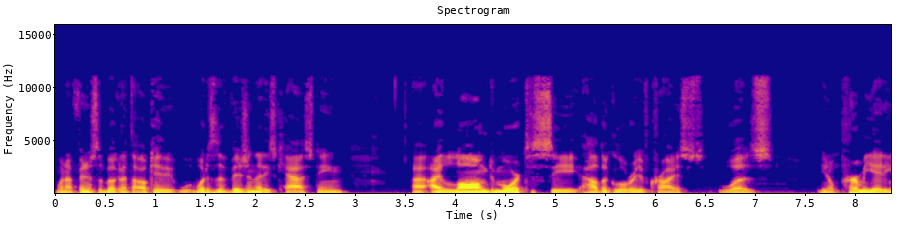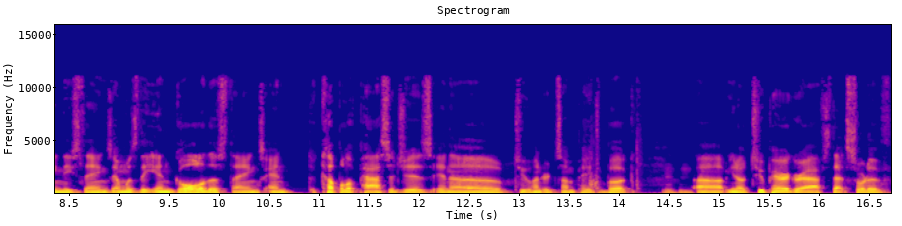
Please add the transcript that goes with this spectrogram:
when I finished the book and I thought, okay, what is the vision that he's casting? Uh, I longed more to see how the glory of Christ was, you know, permeating these things and was the end goal of those things. And a couple of passages in a 200 some page book, Mhm. uh, you know, two paragraphs that sort of,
